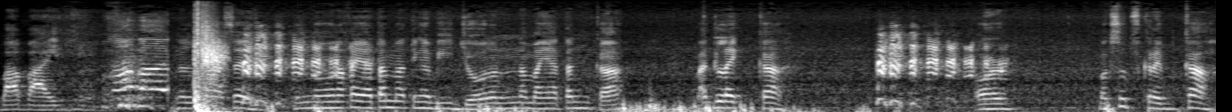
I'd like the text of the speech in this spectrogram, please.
Bye-bye. Bye-bye. Nalpasan. Kung nakayatam natin nga video, nung namayatan ka, mag-like ka. Or, mag-subscribe ka.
